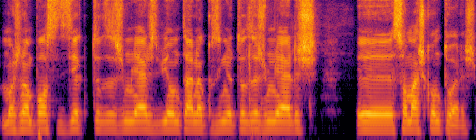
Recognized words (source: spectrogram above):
mas não posso dizer que todas as mulheres deviam estar na cozinha, todas as mulheres uh, são mais condutoras.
